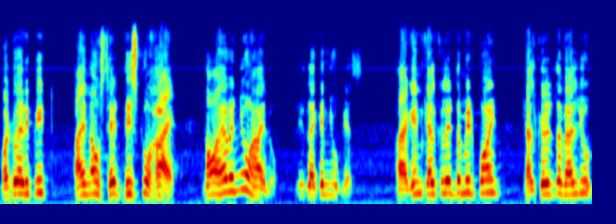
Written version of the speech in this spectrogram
What do I repeat? I now set this to high. Now I have a new high low. It is like a new guess. I again calculate the midpoint, calculate the value.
